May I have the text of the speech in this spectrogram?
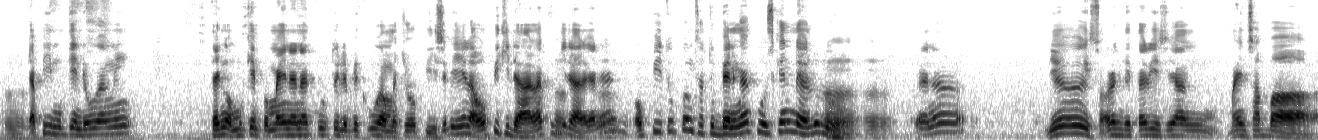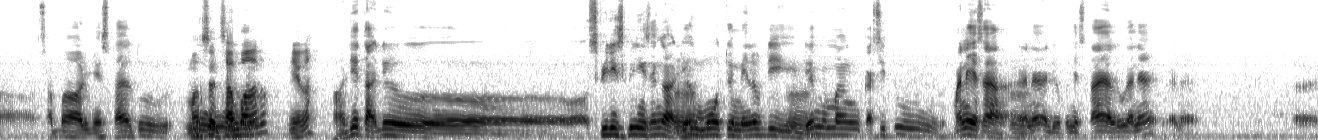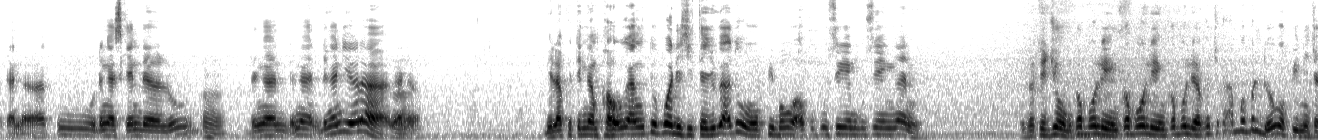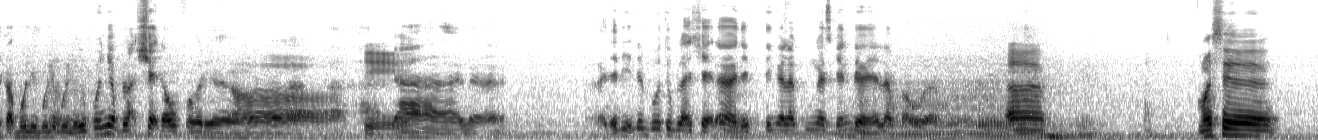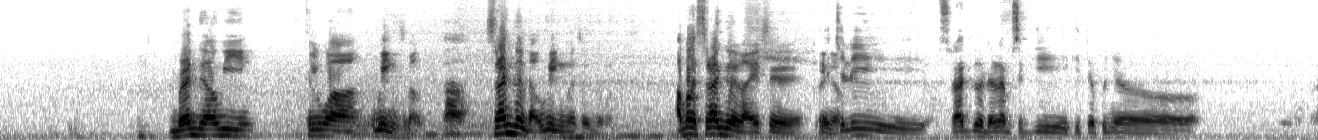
Hmm. tapi mungkin dia orang ni tengok mungkin permainan aku tu lebih kurang macam OP sebab yelah OP kidal aku Hmm. kidal kan Hmm. OP tu pun satu band dengan aku skandal dulu Hmm. Hmm. kan ah. dia seorang gitaris yang main sabar sabar dia punya style tu Maksud oh. sabar tu? Yalah. Ah, dia tak ada spinning-spinning sangat. Dia Hmm. more to melody. Hmm. Dia memang kat situ manis lah. Hmm. Kerana dia punya style tu kan. eh. Kerana, uh, kerana aku dengan skandal tu Hmm. dengan dengan dengan dia lah. Hmm. Kerana bila aku tinggal empat orang tu pun dia cerita juga tu. Opi bawa aku pusing-pusing kan. Dia kata, jom kau boleh, kau boleh, kau boleh. Aku cakap, apa benda Opi ni cakap boleh, boleh, boleh. Rupanya bloodshed dah offer dia. Oh, okay. Kan. Ah. Jadi dia go to bloodshed lah. Jadi tinggal aku dengan skandal je lah empat orang. Uh, masa Brother Awi keluar Wings bang. Ah, Struggle tak Wing masa tu? Abang struggle lah as a, you know. actually struggle dalam segi kita punya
